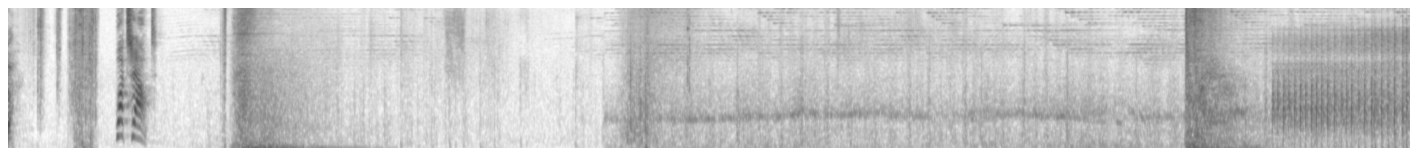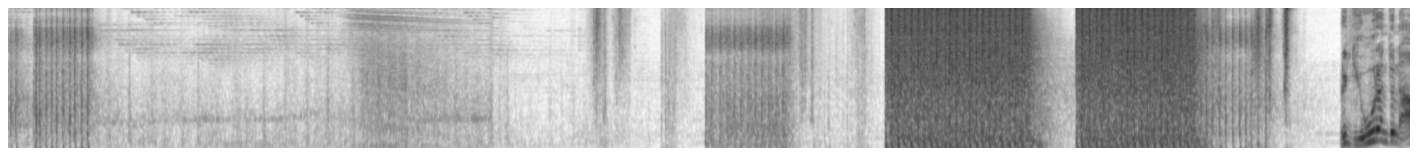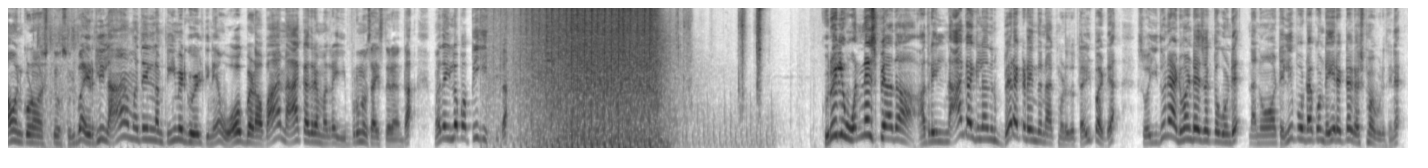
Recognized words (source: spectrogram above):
ಇವ್ರಂತೂ ನಾವು ಅನ್ಕೊಳೋ ಅಷ್ಟು ಸುಲಭ ಇರಲಿಲ್ಲ. ಮತ್ತೆ ಇಲ್ಲಿ ನಮ್ಮ ಟೀಮೇಟ್ಗೂ ಹೇಳ್ತೀನಿ ಹೋಗ್ಬೇಡಪ್ಪ ನಾಕಾದ್ರೆ ಮಾತ್ರ ಇಬ್ರು ಸಾಯಿಸ್ತಾರೆ ಅಂತ. ಮತ್ತೆ ಇಲ್ಲೊಬ್ಬ ಪೀಕ್ ಗುರುಲಿ ಗುರು, ಇಲ್ಲಿ ಎಸ್ ಪಿ ಆದ. ಆದರೆ ಇಲ್ಲಿ ನಾಕಾಗಿಲ್ಲ ಅಂದ್ರೆ ಬೇರೆ ಕಡೆಯಿಂದ ನಾಕ್ ಮಾಡೋದು ತಳ್ಪಾಟೆ ಸೊ ಇದನ್ನೇ ಅಡ್ವಾಂಟೇಜ್ ಆಗಿ ತೊಗೊಂಡೆ. ನಾನು ಟೆಲಿಪೋರ್ಟ್ ಹಾಕೊಂಡು ಡೈರೆಕ್ಟಾಗಿ ರಶ್ ಮಾಡಿಬಿಡ್ತೀನಿ.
